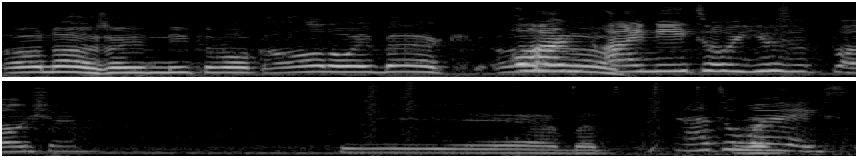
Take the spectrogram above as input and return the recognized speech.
Oh no, so you need to walk all the way back. Oh Or no. I need to use a potion. Yeah, but That's a waste.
